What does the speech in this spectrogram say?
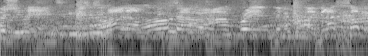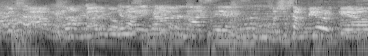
Push. Hey, this is Anna. This is our, our friend. Let me put my up because I'm not Gotta go. Get out of here. So she's a beautiful girl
